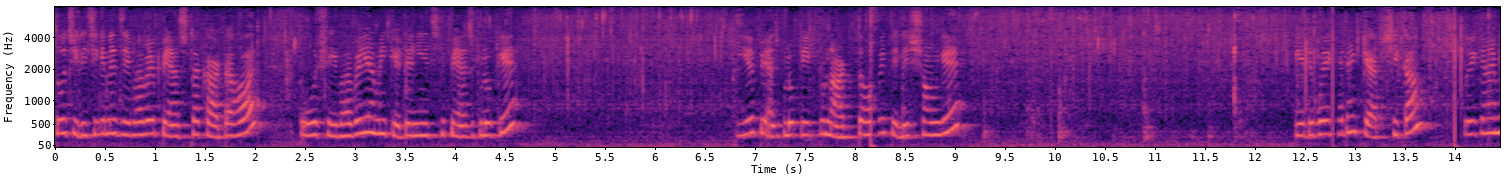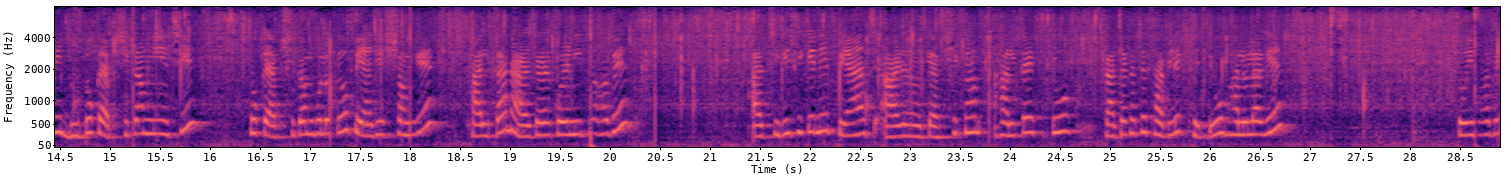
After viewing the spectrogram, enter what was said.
তো চিলি চিকেনে যেভাবে পেঁয়াজটা কাটা হয়, তো সেইভাবেই আমি কেটে নিয়েছি পেঁয়াজগুলোকে। দিয়ে পেঁয়াজগুলোকে একটু নাড়তে হবে তেলের সঙ্গে। দিয়ে দেবো এখানে ক্যাপসিকাম। তো এখানে আমি দুটো ক্যাপসিকাম নিয়েছি। তো ক্যাপসিকামগুলোকেও পেঁয়াজের সঙ্গে হালকা নাড়াচাড়া করে নিতে হবে। আর চিলি চিকেনে পেঁয়াজ আর ক্যাপসিকাম হালকা একটু কাঁচা কাঁচা থাকলে খেতেও ভালো লাগে। তো এইভাবে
